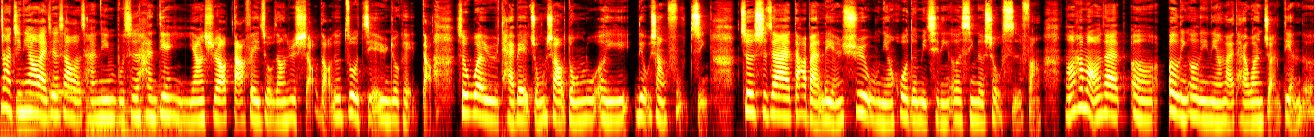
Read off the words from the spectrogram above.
那今天要来介绍的餐厅，不是和电影一样需要大费周章去小岛，就坐捷运就可以到，是位于台北忠孝东路二一六巷附近。这是在大阪连续五年获得米其林二星的寿司房，然后他们好像在呃。二零二零年来台湾转店的，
